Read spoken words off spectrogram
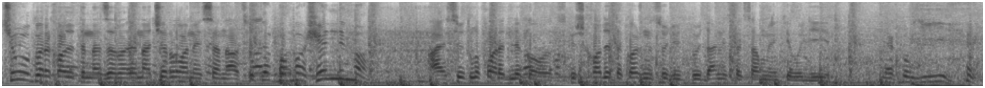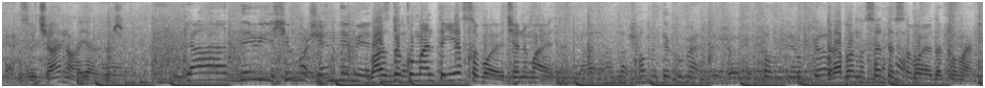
Чому ви переходите на, зеле- на червоний сигнал? Бо машин нема. А світлофори для кого? Пішоходи також несуть відповідальність так само, як і водії. Як водії. Звичайно, а як же ж? Я дивлюся, машин не У видно. вас документи є з собою чи не маєте? Я- на що ми документи? Що ніхто не вкрав? Треба носити з собою документи.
